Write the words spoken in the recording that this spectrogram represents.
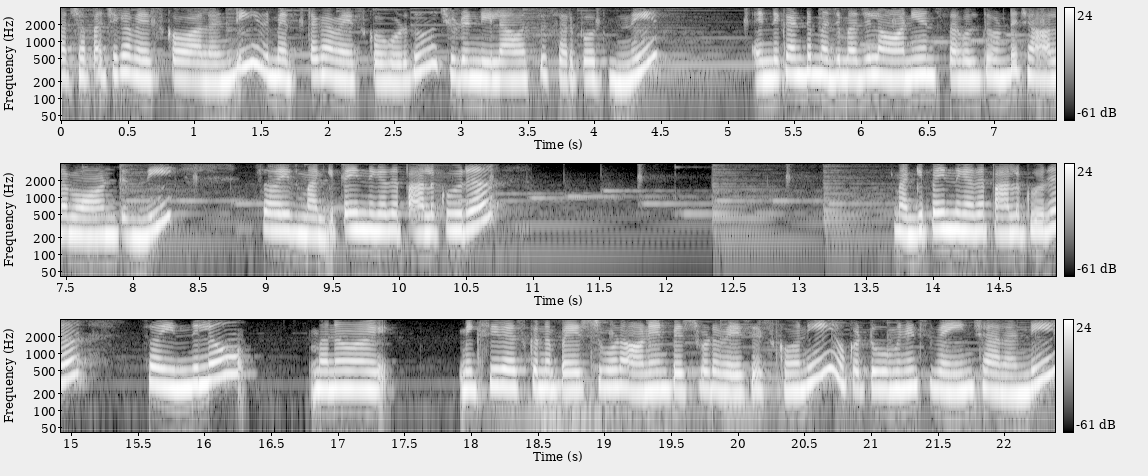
కచ్చపచ్చగా వేసుకోవాలండి. ఇది మెత్తగా వేసుకోకూడదు. చూడండి ఇలా వస్తే సరిపోతుంది. ఎందుకంటే మధ్య మధ్యలో ఆనియన్స్ తగులుతూ ఉంటే చాలా బాగుంటుంది. సో ఇది మగ్గిపోయింది కదా పాలకూర. మగ్గిపోయింది కదా పాలకూర. సో ఇందులో మనం మిక్సీ వేసుకున్న పేస్ట్ కూడా ఆనియన్ పేస్ట్ కూడా వేసేసుకొని ఒక టూ మినిట్స్ వేయించాలండి.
